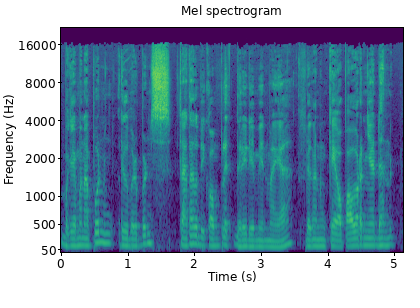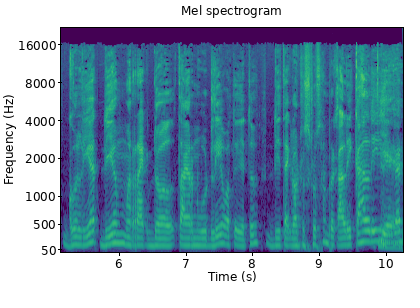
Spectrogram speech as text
bagaimanapun Gilbert Burns ternyata lebih komplit dari Damien Maya dengan KO powernya dan gue lihat dia meragdoll Tyron Woodley waktu itu di takedown terus-terusan berkali-kali ya kan.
